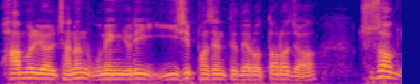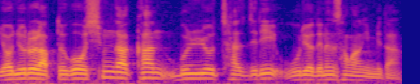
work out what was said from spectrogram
화물 열차는 운행률이 20%대로 떨어져 추석 연휴를 앞두고 심각한 물류 차질이 우려되는 상황입니다.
